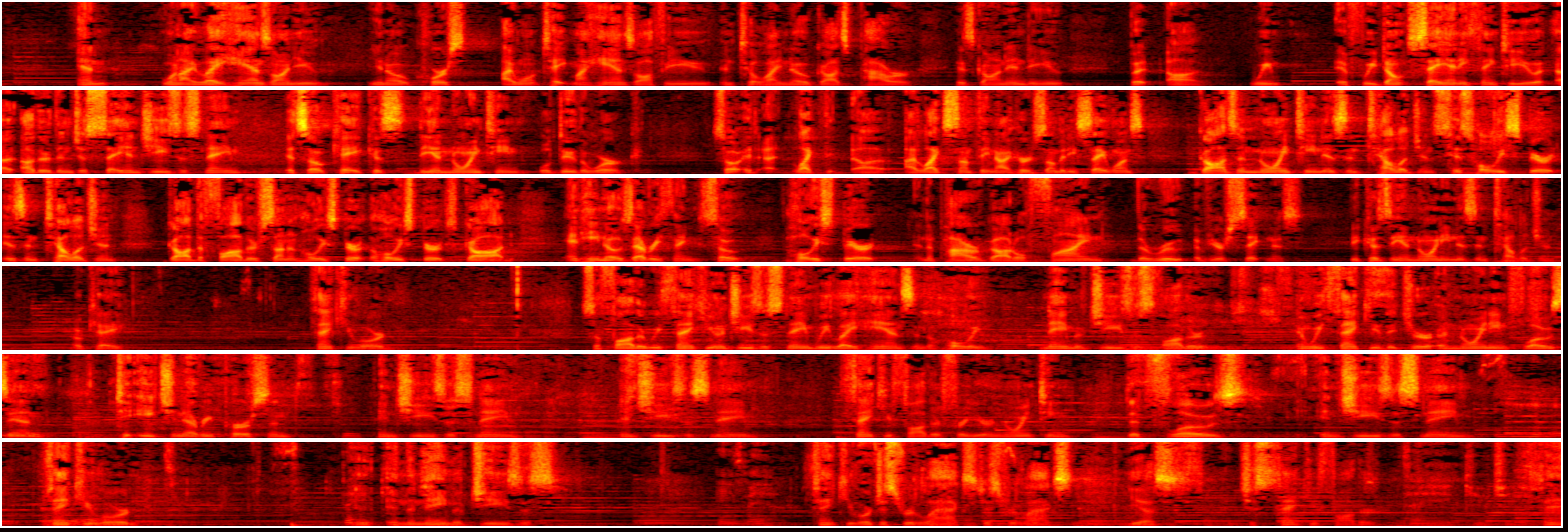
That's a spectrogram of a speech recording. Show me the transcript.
And when I lay hands on you, you know, of course, I won't take my hands off of you until I know God's power has gone into you. But uh, we, if we don't say anything to you uh, other than just say in Jesus' name, it's okay because the anointing will do the work. So, it, uh, like uh, I like something I heard somebody say once. God's anointing is intelligence. His Holy Spirit is intelligent. God the Father, Son, and Holy Spirit. The Holy Spirit's God, and He knows everything. So the Holy Spirit and the power of God will find the root of your sickness because the anointing is intelligent. Okay? Thank you, Lord. So, Father, we thank you in Jesus' name. We lay hands in the holy name of Jesus, Father. And we thank you that your anointing flows in to each and every person in Jesus' name. In Jesus' name. Thank you, Father, for your anointing that flows in Jesus' name. Thank you, Lord. In, in the name of Jesus. Amen. Thank you, Lord. Just relax. Just relax. Yes. Just thank you, Father. Thank you, Jesus. Thank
